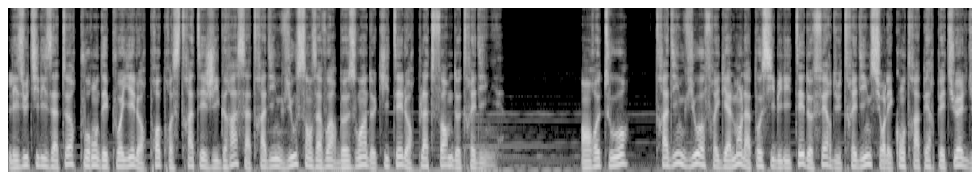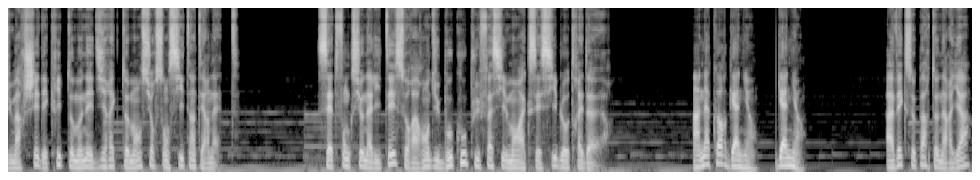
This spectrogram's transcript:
les utilisateurs pourront déployer leur propre stratégie grâce à TradingView sans avoir besoin de quitter leur plateforme de trading. En retour, TradingView offre également la possibilité de faire du trading sur les contrats perpétuels du marché des crypto-monnaies directement sur son site internet cette fonctionnalité sera rendue beaucoup plus facilement accessible aux traders. Un accord gagnant. Gagnant. Avec ce partenariat,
